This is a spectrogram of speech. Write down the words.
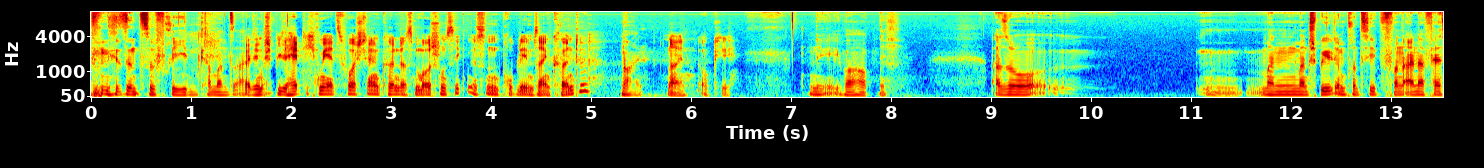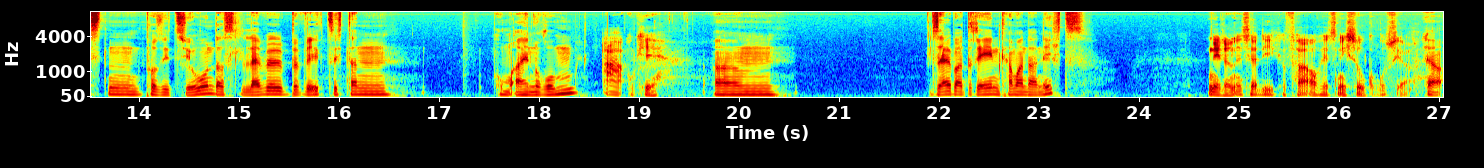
die sind zufrieden, kann man sagen. Bei dem Spiel hätte ich mir jetzt vorstellen können, dass Motion Sickness ein Problem sein könnte. Nein. Nein, okay. Nee, überhaupt nicht. Also man, man spielt im Prinzip von einer festen Position. Das Level bewegt sich dann um einen rum. Ah, okay. Ähm, selber drehen kann man da nichts. Nee, dann ist ja die Gefahr auch jetzt nicht so groß, ja. Ja.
